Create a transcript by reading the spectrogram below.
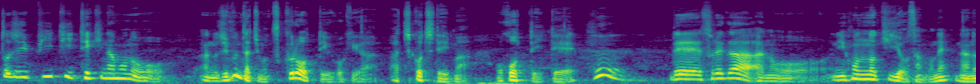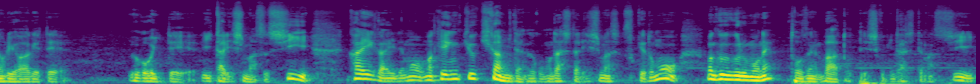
ト GPT 的なものをあの自分たちも作ろうっていう動きがあちこちで今起こっていて、うん、でそれがあの日本の企業さんもね名乗りを上げて動いていたりしますし海外でも、まあ、研究機関みたいなところも出したりしますけども、まあ、Google もね当然 BART っていう仕組み出してますし、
